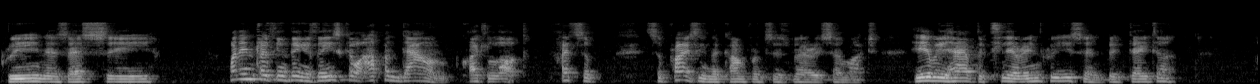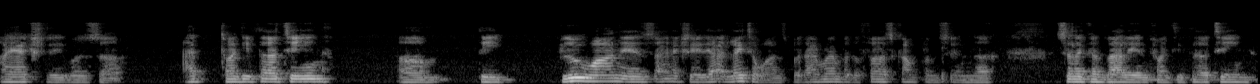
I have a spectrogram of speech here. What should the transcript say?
green is SC. One interesting thing is these go up and down quite a lot. Quite su surprising the conferences vary so much. Here we have the clear increase in big data. I actually was uh, at 2013. Um, the blue one is, and actually the later ones, but I remember the first conference in uh, Silicon Valley in 2013.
